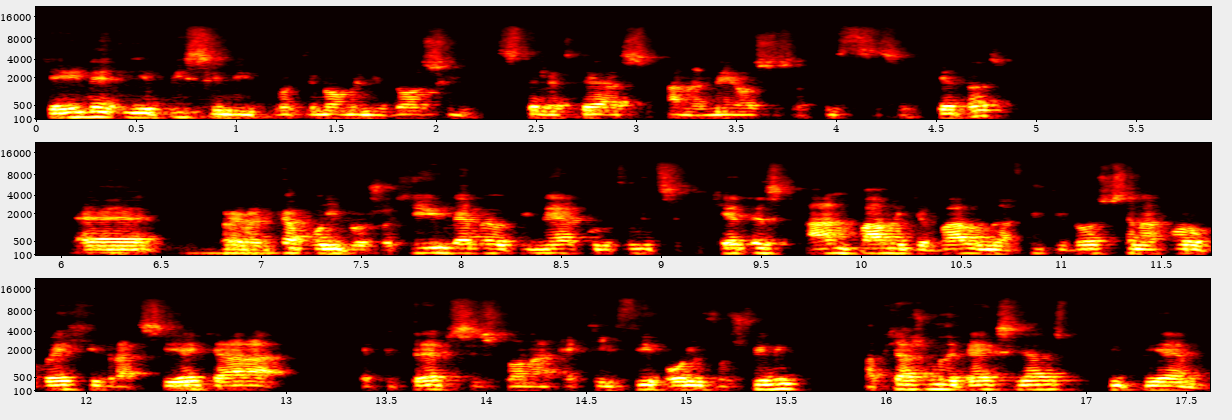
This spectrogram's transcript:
και είναι η επίσημη προτινόμενη δόση της τελευταίας ανανέωσης αυτής της ετικέτας. Ε, πραγματικά πολύ προσοχή. Λέμε ότι ναι, ακολουθούν τις ετικέτες. Αν πάμε και βάλουμε αυτή τη δόση σε ένα χώρο που έχει υγρασία και άρα επιτρέψει στο να εκλειθεί όλη η φωσφίνη, θα πιάσουμε 16.000 ppm.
